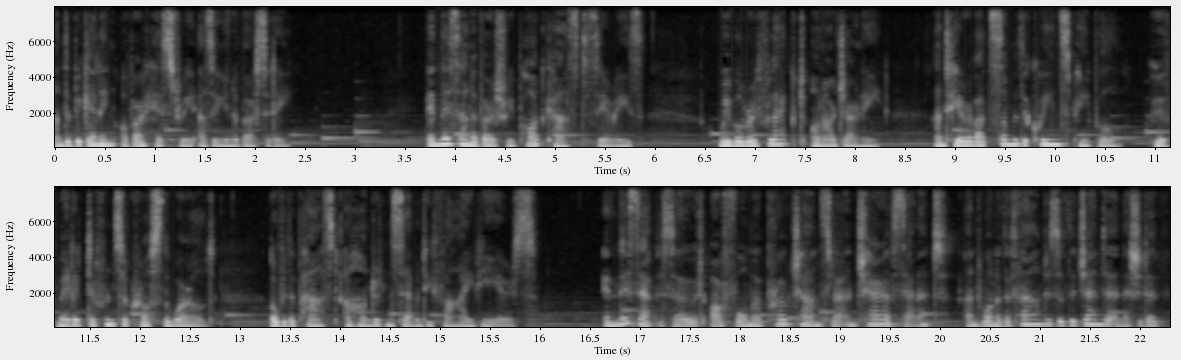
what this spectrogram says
and the beginning of our history as a university. In this anniversary podcast series, we will reflect on our journey and hear about some of the Queen's people who have made a difference across the world over the past 175 years. In this episode, our former Pro Chancellor and Chair of Senate, and one of the founders of the Gender Initiative,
